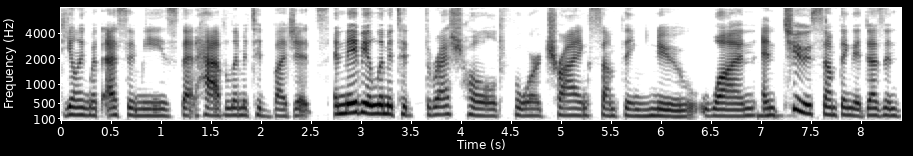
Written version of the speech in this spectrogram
dealing with SMEs that have limited budgets and maybe a limited threshold for trying something new, one, and two, something that doesn't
